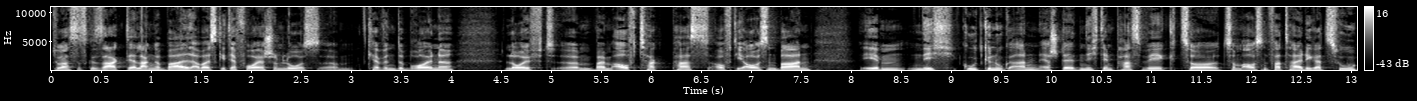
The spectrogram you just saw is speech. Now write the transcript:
du hast es gesagt, der lange Ball, aber es geht ja vorher schon los. Ähm, Kevin De Bruyne läuft ähm, beim Auftaktpass auf die Außenbahn eben nicht gut genug an. Er stellt nicht den Passweg zur, zum Außenverteidiger zu,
